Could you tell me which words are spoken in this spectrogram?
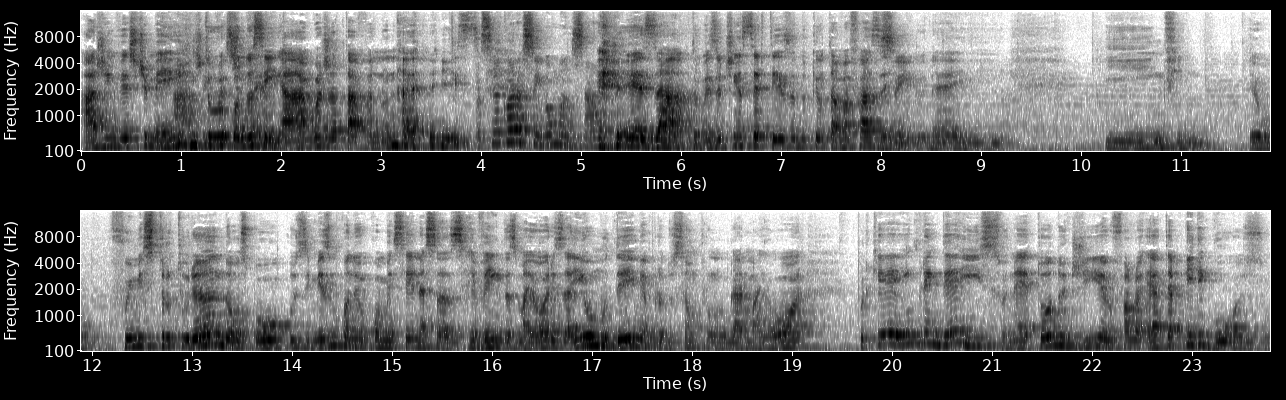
haja investimento, haja investimento. quando assim, a água já estava no nariz. Assim, agora sim, vamos lançar. Exato, mas eu tinha certeza do que eu estava fazendo, sim. né? E, e, enfim, eu fui me estruturando aos poucos e mesmo quando eu comecei nessas revendas maiores, aí eu mudei minha produção para um lugar maior, porque empreender é isso, né? Todo dia eu falo, é até perigoso,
